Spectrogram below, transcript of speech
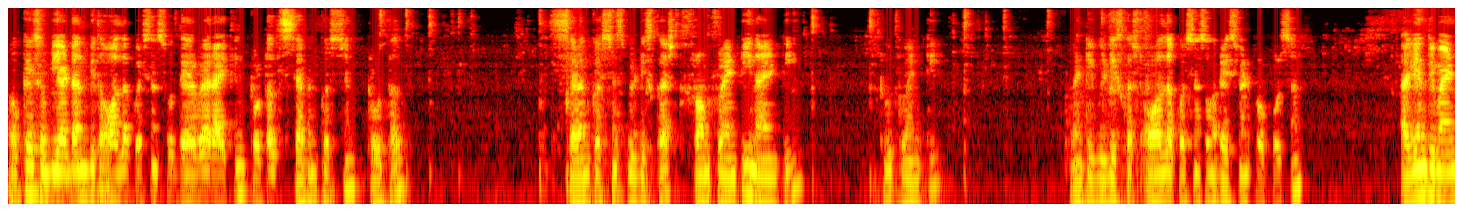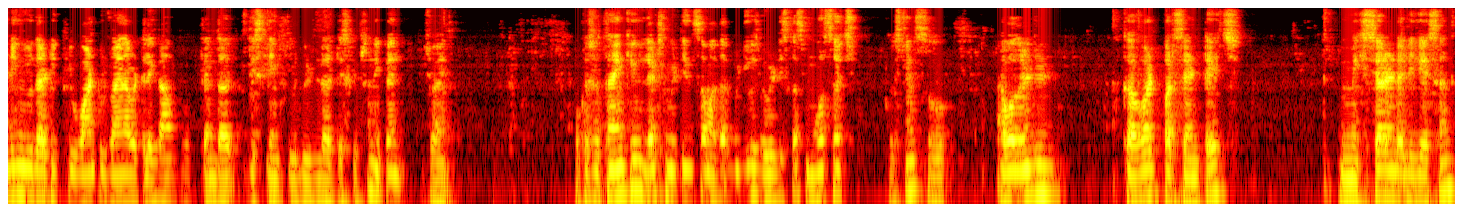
okay so we are done with all the questions. So there were I think total seven questions. Total seven questions we discussed from 2019 to 2020 we discussed all the questions on ratio and proportion again reminding you that if you want to join our telegram group then the this link will be in the description. You can join. Okay so thank you. Let's meet in some other videos we will discuss more such questions. So i've already covered percentage mixture and alligation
